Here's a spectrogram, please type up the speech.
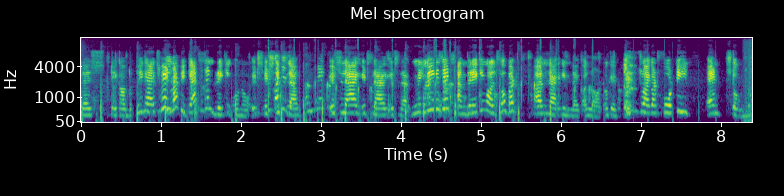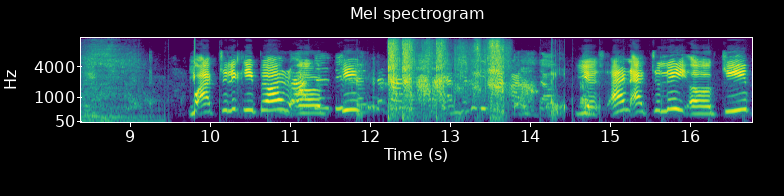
Let's take out the pickaxe. Wait, my pickaxe isn't breaking. Oh no, it's it's, it's lag. It's lag. It's lag. It's lag. Means it's I'm breaking also, but I'm lagging like a lot. Okay, so I got 40 and stone. Okay. You actually keep your uh, keep I'm gonna keep my eyes down. yes, and actually uh, keep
